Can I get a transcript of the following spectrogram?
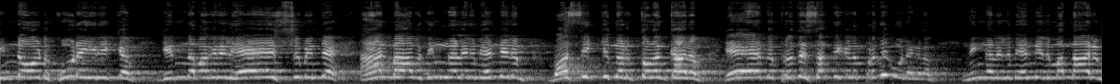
നിന്നോട് കൂടെയിരിക്കും. ഇന്ന് പകലിൽ യേശുവിന്റെ ആത്മാവ് നിങ്ങളിലും എന്നിലും വസിക്കുന്നിടത്തോളം കാലം ഏത് പ്രതിസന്ധികളും പ്രതികൂലങ്ങളും നിങ്ങളിലും എന്നിലും വന്നാലും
